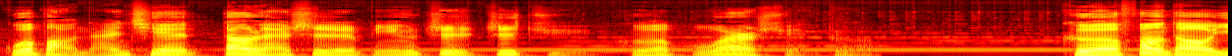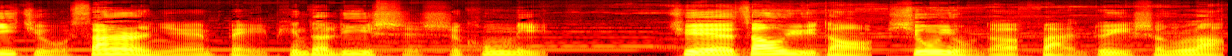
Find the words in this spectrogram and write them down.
国宝南迁当然是明智之举和不二选择。可放到一九三二年北平的历史时空里，却遭遇到汹涌的反对声浪，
